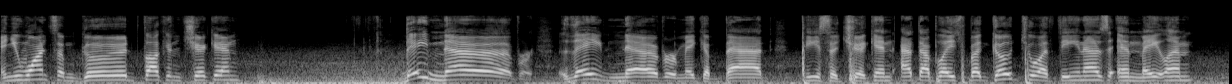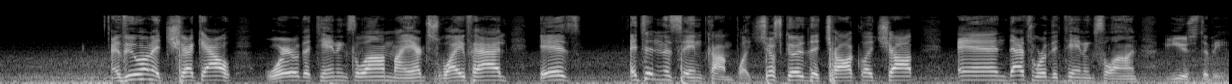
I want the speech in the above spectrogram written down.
and you want some good fucking chicken, they never, they never make a bad piece of chicken at that place. But go to Athena's in Maitland. If you want to check out where the tanning salon my ex-wife had is, it's in the same complex. Just go to the chocolate shop, and that's where the tanning salon used to be.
